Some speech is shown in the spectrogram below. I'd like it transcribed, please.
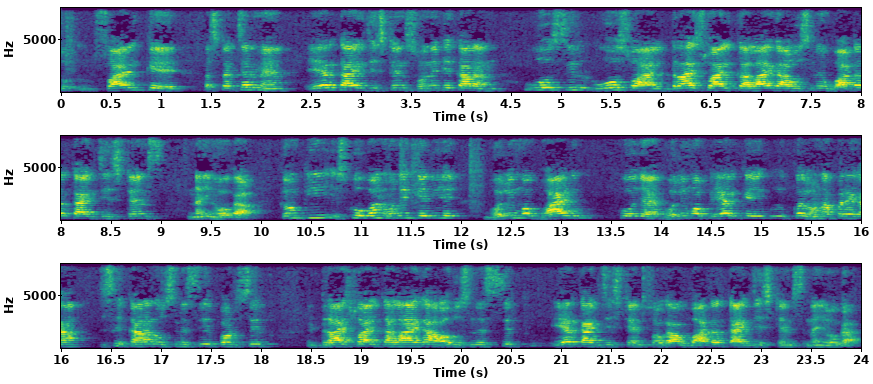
सॉइल के स्ट्रक्चर में एयर का एग्जिस्टेंस होने के कारण वो सिर्फ़, वो सॉइल ड्राई सॉइल कहलाएगा, उसमें वाटर का एग्जिस्टेंस नहीं होगा। क्योंकि इसको वन होने के लिए वॉल्यूम ऑफ़ वाइड को जो है वॉल्यूम ऑफ़ एयर के इक्वल होना पड़ेगा, जिसके कारण उसमें सिर्फ़ और सिर्फ़ ड्राई सॉइल कहलाएगा और उसमें सिर्फ़ एयर का एग्जिस्टेंस होगा वाटर का एग्जिस्टेंस नहीं होगा।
